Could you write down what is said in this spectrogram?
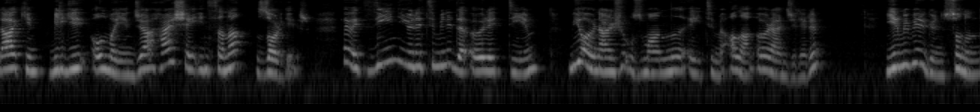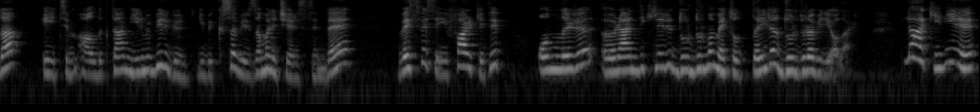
Lakin bilgi olmayınca her şey insana zor gelir. Evet, zihin yönetimini de öğrettiğim biyoenerji uzmanlığı eğitimi alan öğrencilerim 21 gün sonunda eğitim aldıktan 21 gün gibi kısa bir zaman içerisinde vesveseyi fark edip onları öğrendikleri durdurma metotlarıyla durdurabiliyorlar. Lakin yine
